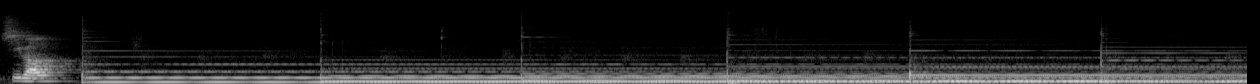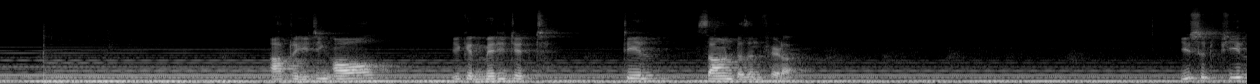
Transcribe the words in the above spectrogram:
C vowel. After eating all, you can meditate till sound doesn't fade up. You should feel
